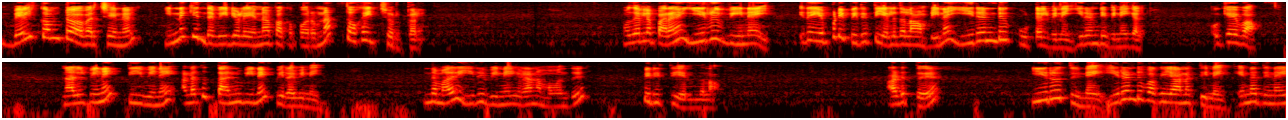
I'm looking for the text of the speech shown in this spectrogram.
வெல்கம் டு அவர் சேனல் இன்னைக்கு இந்த வீடியோவில் என்ன பார்க்க போகிறோம்னா தொகை சொற்கள். முதல்ல பாருங்கள் இரு வினை. இதை எப்படி பிரித்து எழுதலாம் அப்படின்னா இரண்டு கூட்டல் வினை இரண்டு வினைகள். ஓகேவா நல்வினை தீவினை அல்லது தன்வினை பிறவினை. இந்த மாதிரி இரு வினைகளாக நம்ம வந்து பிரித்து எழுதலாம். அடுத்து இரு திணை இரண்டு வகையான திணை. என்ன திணை?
